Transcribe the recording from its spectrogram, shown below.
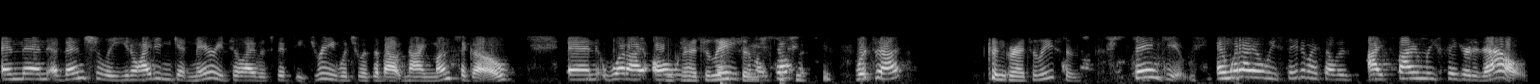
And then eventually, you know, I didn't get married till I was 53, which was about nine months ago. And what I always say to myself, what's that? Congratulations. Thank you. And what I always say to myself is, I finally figured it out.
